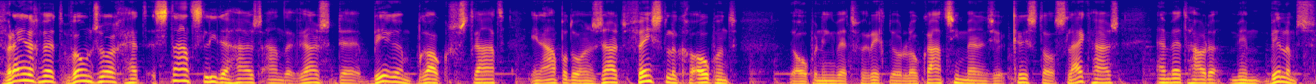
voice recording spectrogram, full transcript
Vrijdag werd Woonzorg het Staatsliedenhuis aan de Ruis der Berenbroukstraat in Apeldoorn-Zuid feestelijk geopend. De opening werd verricht door locatiemanager Christel Slijkhuis en wethouder Wim Willems.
